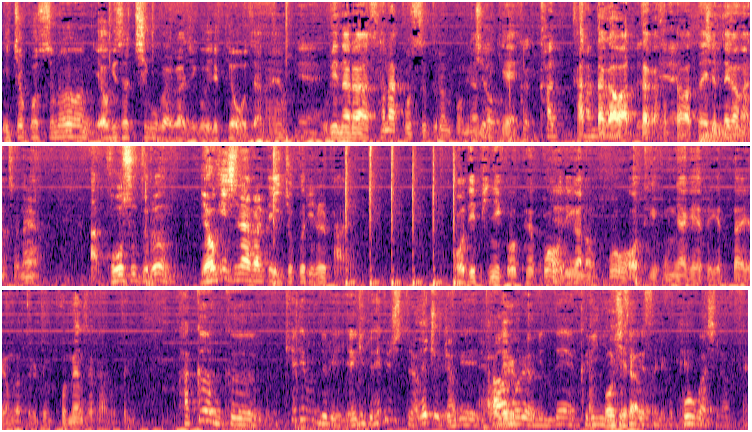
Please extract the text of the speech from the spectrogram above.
이쪽 코스는 여기서 치고 가가지고 이렇게 오잖아요. 예. 우리나라 산악 코스들은 보면 그렇죠. 이렇게 그 가- 갔다가 장- 왔다가 예. 갔다 왔다 이런 데가 많잖아요. 아, 고수들은 여기 지나갈 때 이쪽 그린을 봐요. 어디 핀이 꼽혔고 네. 어디가 높고 어떻게 공략해야 되겠다 이런 것들을 좀 보면서 가거든요. 가끔 그 캐디분들이 얘기도 해주시더라고요. 해주죠. 여기 네, 다음으로 여기인데 그린이. 이렇게 생겼으니까 네. 보고 가시라고. 네.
